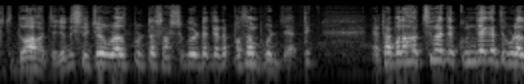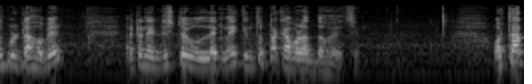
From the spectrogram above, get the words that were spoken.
কিছু দেওয়া হচ্ছে। যদি শিলচর উড়ালপুরটা সাতশো কোটি টাকা একটা প্রথম পর্যায়ে, ঠিক এটা বলা হচ্ছে না যে কোন জায়গা থেকে উড়ালপুরটা হবে এটা নির্দিষ্ট উল্লেখ নেই কিন্তু টাকা বরাদ্দ হয়েছে। অর্থাৎ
